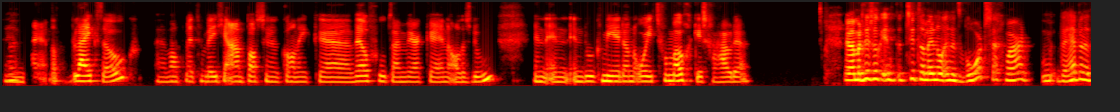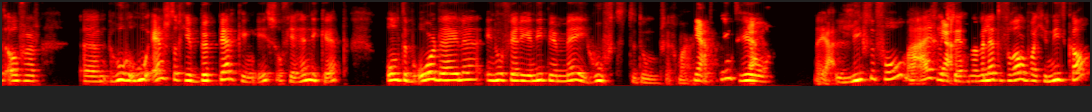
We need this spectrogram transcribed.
En nou ja, dat blijkt ook. Uh, want met een beetje aanpassingen kan ik uh, wel fulltime werken en alles doen. En, en, en doe ik meer dan ooit voor mogelijk is gehouden. Ja, maar het, is ook in, het zit alleen al in het woord, zeg maar. We hebben het over uh, hoe, hoe ernstig je beperking is of je handicap. Om te beoordelen in hoeverre je niet meer mee hoeft te doen, zeg maar. Ja. Dat klinkt heel ja. Nou ja, liefdevol, maar eigenlijk zeggen we, we letten vooral op wat je niet kan.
